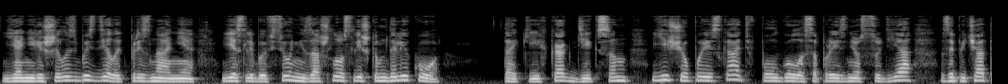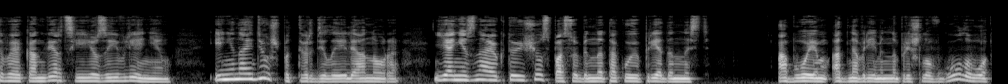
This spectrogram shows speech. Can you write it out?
Я не решилась бы сделать признание, если бы все не зашло слишком далеко. Таких, как Диксон, еще поискать, в полголоса произнес судья, запечатывая конверт с ее заявлением. «И не найдешь», — подтвердила Элеонора. «Я не знаю, кто еще способен на такую преданность». Обоим одновременно пришло в голову,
